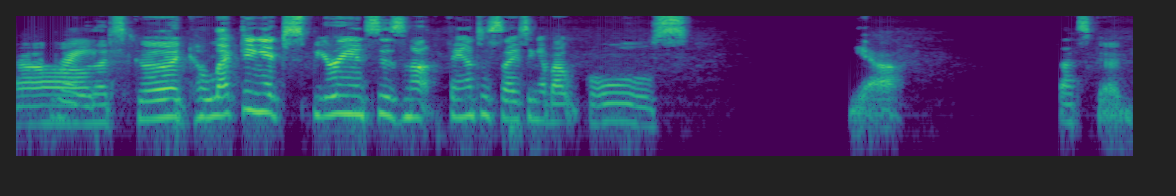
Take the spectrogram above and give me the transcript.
Oh, Right. that's good. Collecting experiences, not fantasizing about goals. Yeah, that's good.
